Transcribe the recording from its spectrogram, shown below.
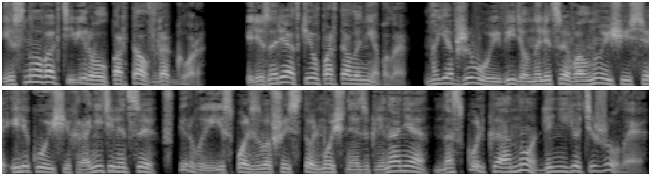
и снова активировал портал в Драггор, Перезарядки у портала не было, но я вживую видел на лице волнующейся и ликующей хранительницы, впервые использовавшей столь мощное заклинание, насколько оно для нее тяжелое.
